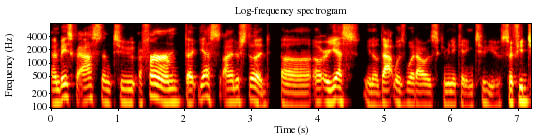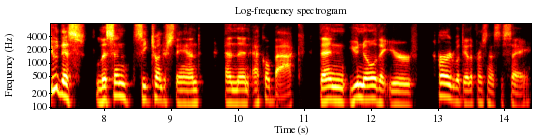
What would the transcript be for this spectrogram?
and basically ask them to affirm that yes i understood uh, or yes you know that was what i was communicating to you. So if you do this listen seek to understand and then echo back then you know that you're heard what the other person has to say.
